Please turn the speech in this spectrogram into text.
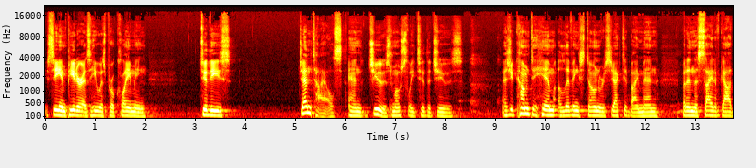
You see, in Peter, as he was proclaiming to these Gentiles and Jews, mostly to the Jews, as you come to him, a living stone rejected by men, but in the sight of God,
